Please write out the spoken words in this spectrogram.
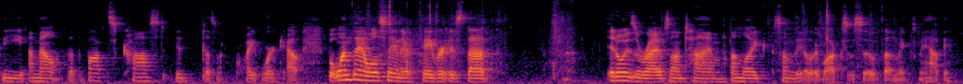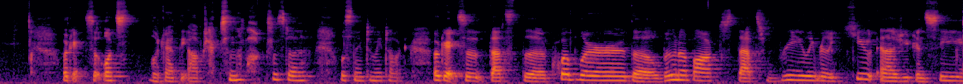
the amount that the box cost, it doesn't quite work out. But one thing I will say in their favor is that it always arrives on time, unlike some of the other boxes, so that makes me happy. Okay, so let's look at the objects in the box instead of listening to me talk. Okay, so that's the Quibbler, the Luna box. That's really, really cute. And as you can see,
